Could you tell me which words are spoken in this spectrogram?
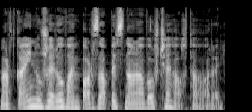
Մարդկային ուժերով այն պարզապես հնարավոր չէ հաղթահարել։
